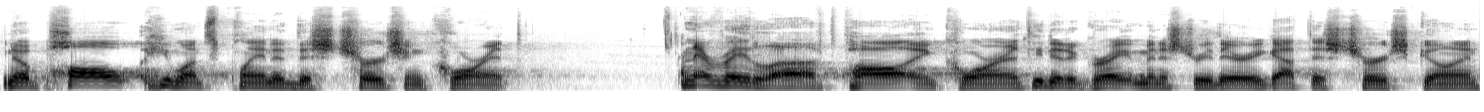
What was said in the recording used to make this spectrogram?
You know, Paul, he once planted this church in Corinth. And everybody loved Paul in Corinth. He did a great ministry there. He got this church going.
